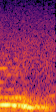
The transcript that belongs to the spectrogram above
Mm.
